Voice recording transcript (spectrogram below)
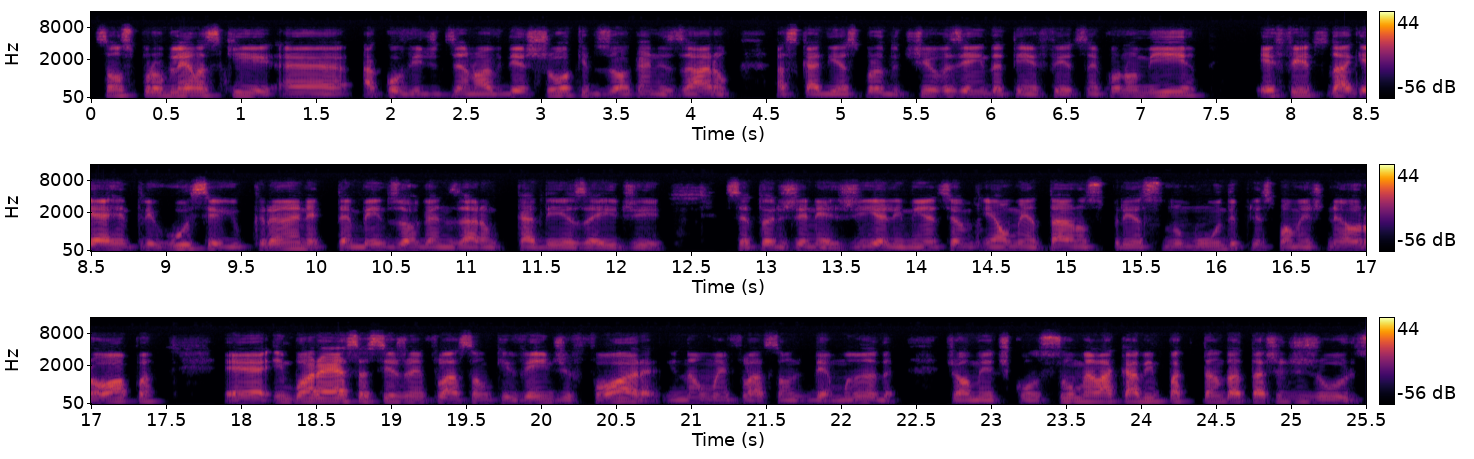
São os problemas que é, a Covid-19 deixou, que desorganizaram as cadeias produtivas e ainda tem efeitos na economia. Efeitos da guerra entre Rússia e Ucrânia, que também desorganizaram cadeias aí de setores de energia, alimentos e aumentaram os preços no mundo e principalmente na Europa. É, embora essa seja uma inflação que vem de fora e não uma inflação de demanda, de aumento de consumo, ela acaba impactando a taxa de juros,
